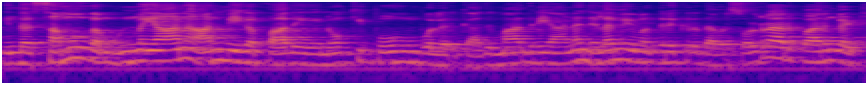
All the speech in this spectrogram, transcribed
இந்த சமூகம் உண்மையான ஆன்மீக பாதையை நோக்கி போகும் போல இருக்கு. அது மாதிரியான நிலைமை வந்திருக்கிறது. அவர் சொல்றாரு பாருங்கள்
